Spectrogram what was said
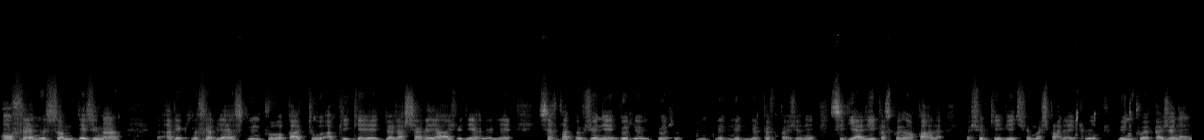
en fait, nous sommes des humains avec nos faiblesses, nous ne pouvons pas tout appliquer de la charia. Je veux dire, certains peuvent jeûner, d'autres ne, peuvent pas jeûner. Sidi Ali, parce qu'on en parle, Chodkevich, moi je parlais avec lui, lui ne pouvait pas jeûner,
